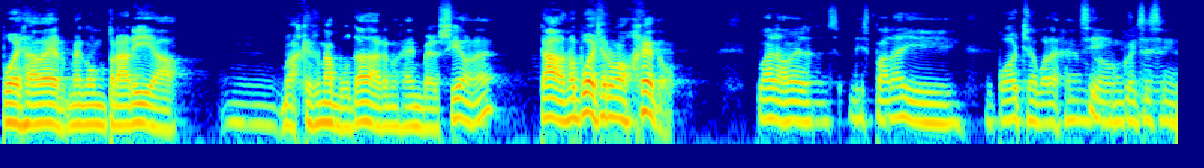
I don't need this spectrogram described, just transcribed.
Pues a ver, me compraría. mm, buah, Es que es una putada que no sea inversión, ¿eh? Claro, no puede ser un objeto. Bueno, a ver, dispara y... Un coche, por ejemplo. Sí, un coche sí.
